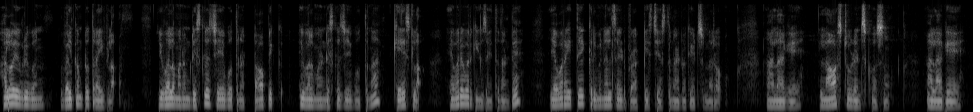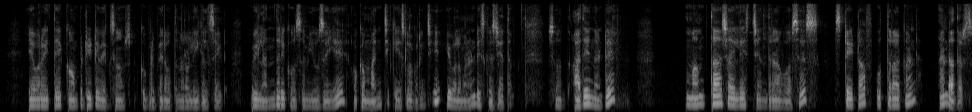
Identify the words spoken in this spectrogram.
Hello everyone welcome to Thrivla ఇవాళ మనం డిస్కస్ చేయబోతున్న టాపిక్ ఇవాళ మనం డిస్కస్ చేయబోతున్న కేస్లా ఎవరెవరికి యూజ్ అవుతుందంటే ఎవరైతే క్రిమినల్ సైడ్ ప్రాక్టీస్ చేస్తున్న అడ్వకేట్స్ ఉన్నారో అలాగే లా స్టూడెంట్స్ కోసం అలాగే ఎవరైతే కాంపిటేటివ్ ఎగ్జామ్స్కు ప్రిపేర్ అవుతున్నారో లీగల్ సైడ్ వీళ్ళందరి కోసం యూజ్ అయ్యే ఒక మంచి కేసుల గురించి ఇవాళ మనం డిస్కస్ చేద్దాం. సో అదేంటంటే Mamata Shailesh Chandra versus state of Uttarakhand and others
